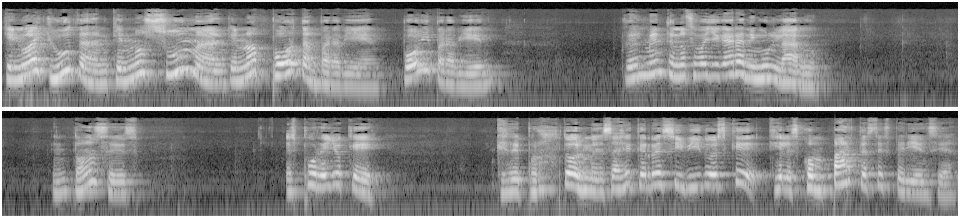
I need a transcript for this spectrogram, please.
que no ayudan, que no suman, que no aportan para bien, por y para bien, realmente no se va a llegar a ningún lado. Entonces, es por ello que, que de pronto el mensaje que he recibido es que, que les comparte esta experiencia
